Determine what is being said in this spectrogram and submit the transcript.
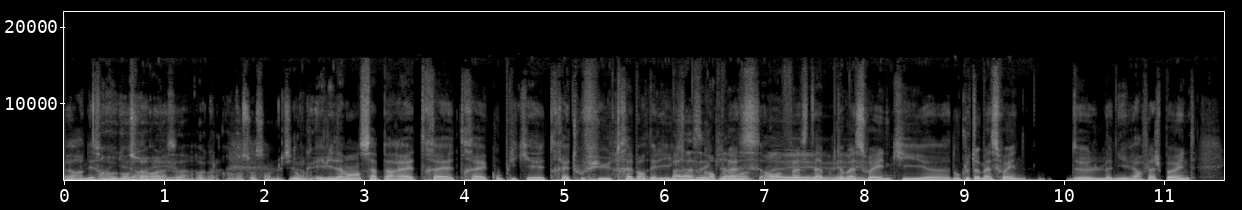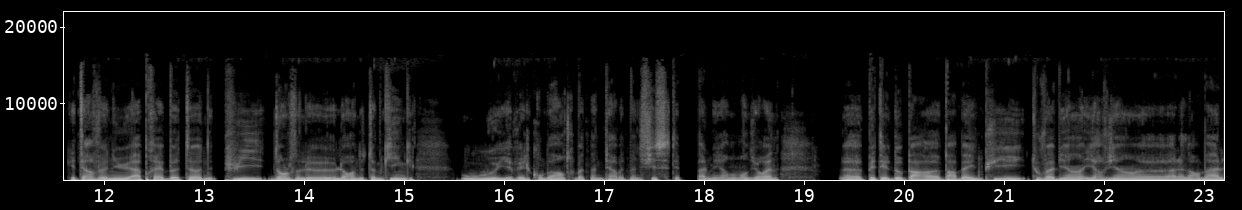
ramener son Reconstruire, voilà, ça. voilà. Son. Donc évidemment, ça paraît très très compliqué, très touffu, très bordélique. Bah là, place, en ouais, face, t'as ouais. Thomas Wayne qui, donc le Thomas Wayne de l'univers Flashpoint, qui était revenu après Button, puis dans le, le run de Tom King où il y avait le combat entre Batman père et Batman fils, c'était pas le meilleur moment du run. Euh, péter le dos par, par Bane, puis tout va bien, il revient euh, à la normale.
